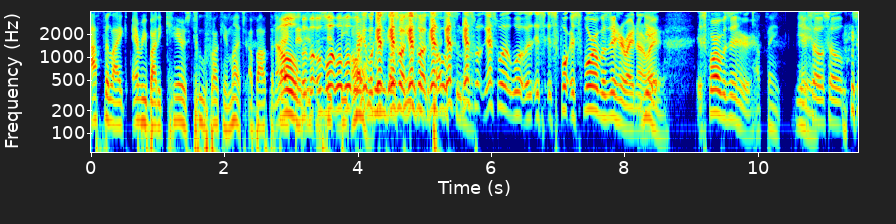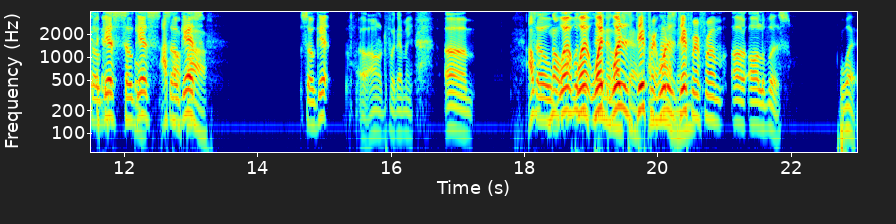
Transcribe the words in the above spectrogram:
I feel like everybody cares too fucking much about the No, fact but, that but, it's but, shit but, be but, on. Especially well, when guess, you guess got what? Guess what? Guess supposed guess to, guess what? Guess what? Well, it's it's four it's four of us in here right now, yeah, right? It's four of us in here. I think. Yeah. And so so so guess so guess I so guess five. so get. Oh, I don't know what the fuck that mean. Um. I w- So no, what what what it what like is that. different? I'm What high, is man. different from all, all of us? What?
